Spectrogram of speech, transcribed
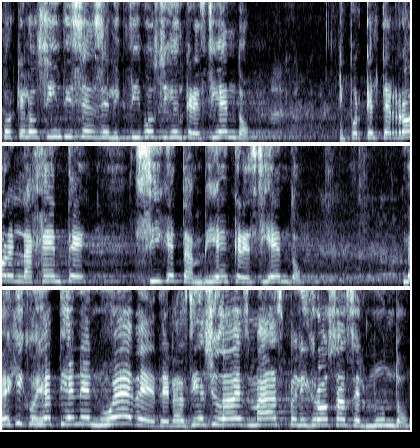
porque los índices delictivos siguen creciendo y porque el terror en la gente sigue también creciendo. México ya tiene nueve de las diez ciudades más peligrosas del mundo.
